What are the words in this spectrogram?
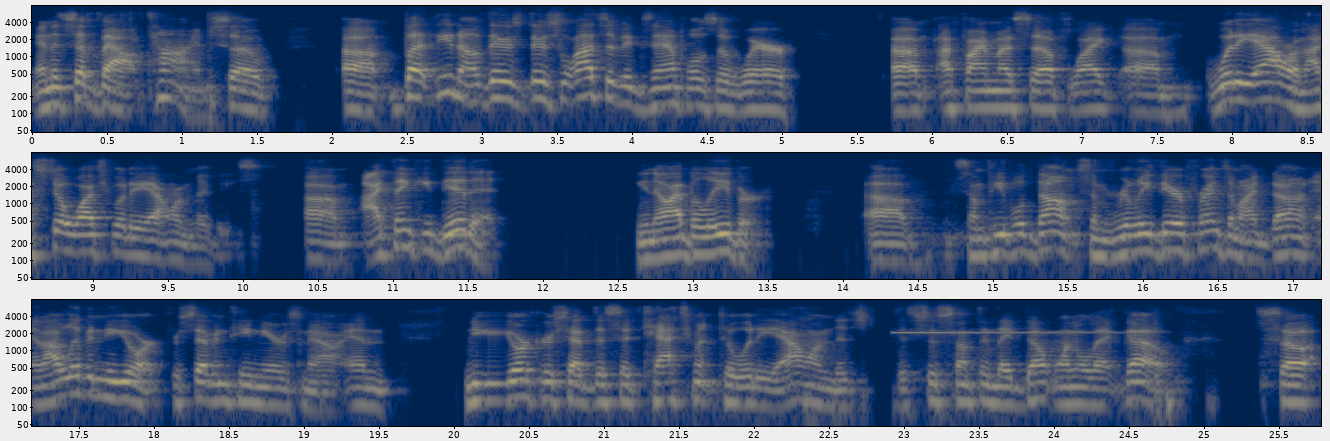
and it's about time. So, uh, but you know, there's there's lots of examples of where um, I find myself like um, Woody Allen. I still watch Woody Allen movies. Um, I think he did it. You know, I believe her. Uh, some people don't. Some really dear friends of mine don't. And I live in New York for 17 years now. And New Yorkers have this attachment to Woody Allen that's it's just something they don't want to let go. So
